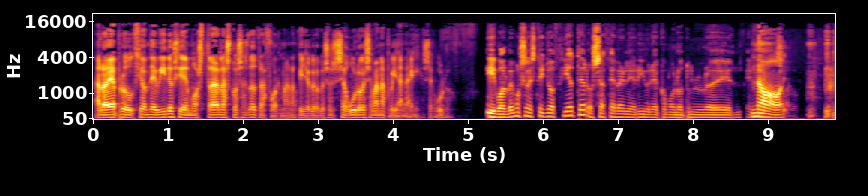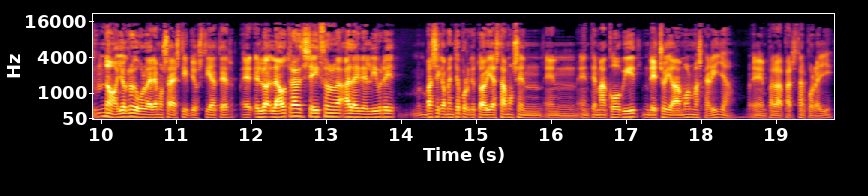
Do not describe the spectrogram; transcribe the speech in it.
a la hora de producción de vídeos y de mostrar las cosas de otra forma, ¿no? Que yo creo que eso seguro que se van a apoyar ahí, seguro. ¿Y volvemos al estilo Theater o se hace el aire libre como el otro? no, no, yo creo que volveremos a Steve Jobs Theater. Eh, la otra vez se hizo al aire libre básicamente porque todavía estamos en, en, tema COVID. De hecho, llevamos mascarilla eh, para, para estar por allí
